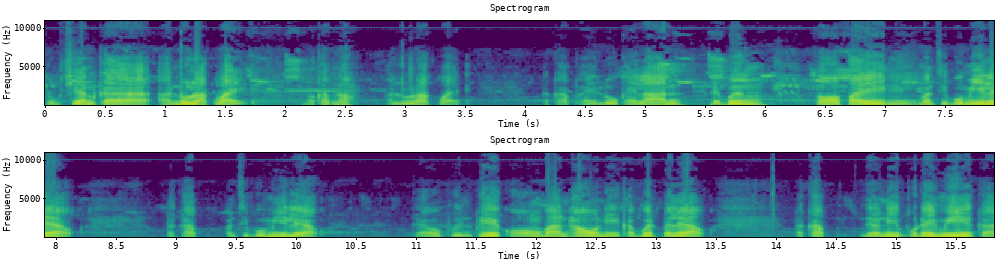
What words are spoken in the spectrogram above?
ลุงเชียนก็อนุรักษ์ไว้นะครับเนาะอนุรักษ์ไว้นะครับให้ลูกให้หลานได้เบิ่งต่อไปนี่มันสิบ่มีแล้วนะครับ มันสิบ่มีแล้วแถวผืนเพของบ้านเฮานี่ก็เบิดไปแล้วนะครับ เดี๋ยวนี้ผู้ใดมีก็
